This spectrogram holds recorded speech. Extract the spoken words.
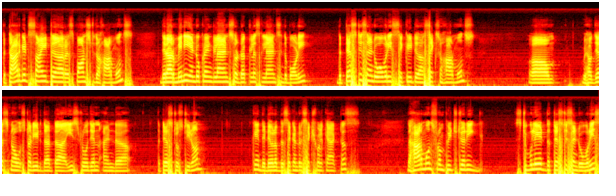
The target site uh, responds to the hormones. There are many endocrine glands or ductless glands in the body. The testis and ovaries secrete uh, sex hormones. Um, we have just now studied that uh, estrogen and uh, the testosterone okay they develop the secondary sexual characters. The hormones from pituitary stimulate the testes and ovaries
